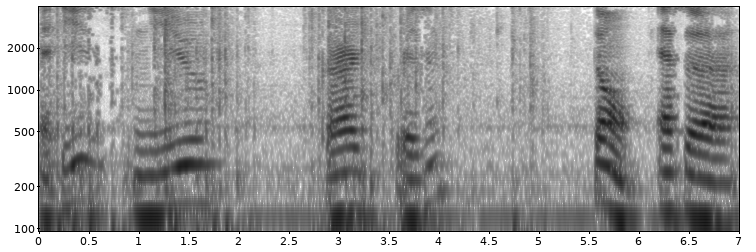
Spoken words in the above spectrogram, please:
é is new card present. Então, essa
